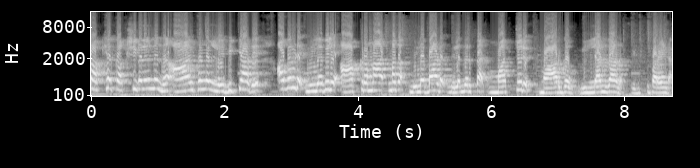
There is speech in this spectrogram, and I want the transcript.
സഖ്യ കക്ഷികളിൽ നിന്ന് ആയുധങ്ങൾ ലഭിക്കാതെ അവരുടെ നിലവിലെ ആക്രമണാത്മക നിലപാട് നിലനിർത്താൻ മറ്റൊരു മാർഗവും ഇല്ലെന്നതാണ് എടുത്തു പറയേണ്ട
